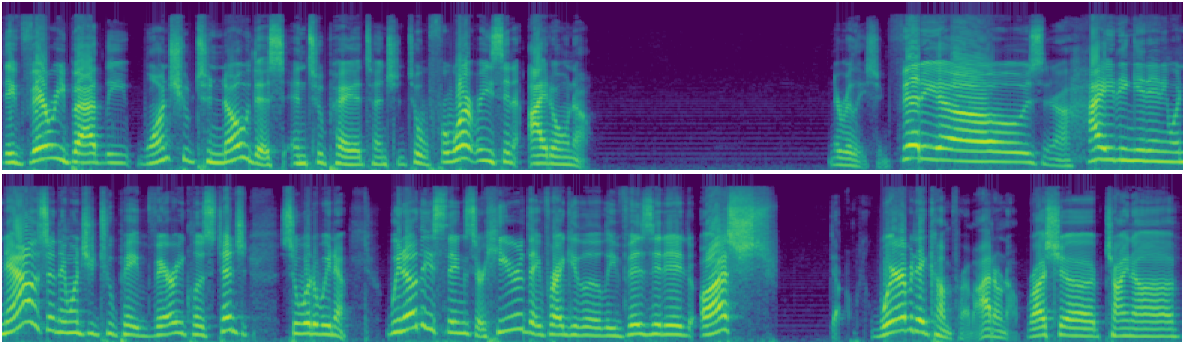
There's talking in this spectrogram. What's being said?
They very badly want you to know this and to pay attention to. For what reason, I don't know. They're releasing videos, they're not hiding it anywhere. Now, so they want you to pay very close attention. So, what do we know? We know these things are here. They've regularly visited us, wherever they come from. I don't know. Russia, China,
